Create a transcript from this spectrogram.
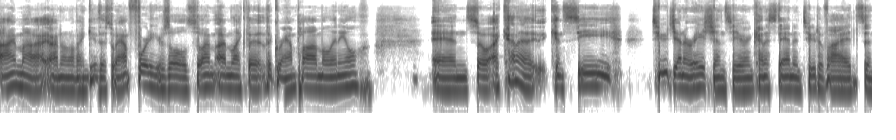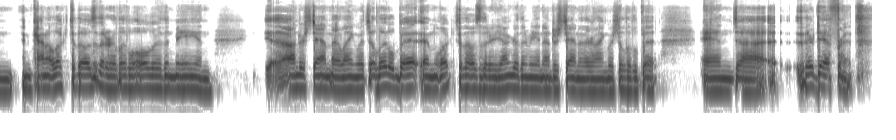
I'm uh, I don't know if I can give this away. I'm 40 years old, so I'm I'm like the the grandpa millennial, and so I kind of can see two generations here and kind of stand in two divides and and kind of look to those that are a little older than me and uh, understand their language a little bit and look to those that are younger than me and understand their language a little bit. And uh, they're different.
